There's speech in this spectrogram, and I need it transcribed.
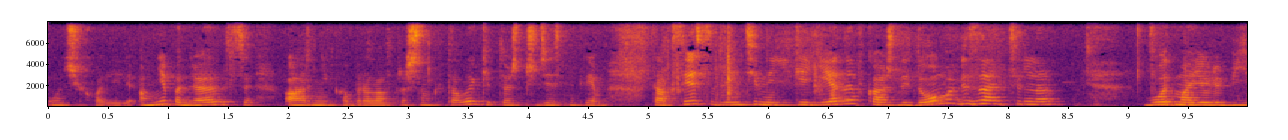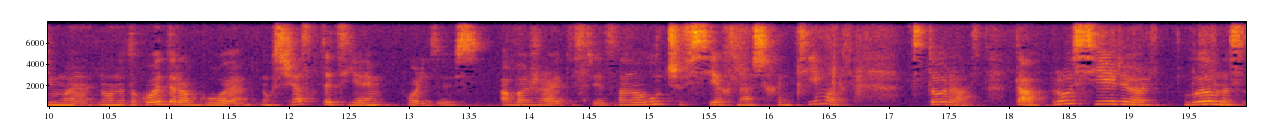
Очень хвалили. А мне понравился Арника. Брала в прошлом каталоге. Тоже чудесный крем. Так, средства для интимной гигиены в каждый дом обязательно. Вот мое любимое. Но оно такое дорогое. Ну, сейчас, кстати, я им пользуюсь. Обожаю это средство. Оно лучше всех наших интимов сто раз. Так, про серию Wellness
